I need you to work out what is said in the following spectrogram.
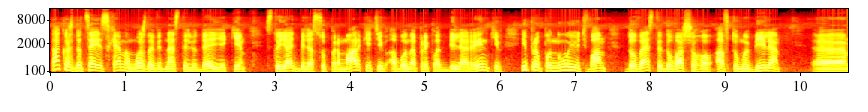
Також до цієї схеми можна віднести людей, які стоять біля супермаркетів або, наприклад, біля ринків, і пропонують вам довести до вашого автомобіля е,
